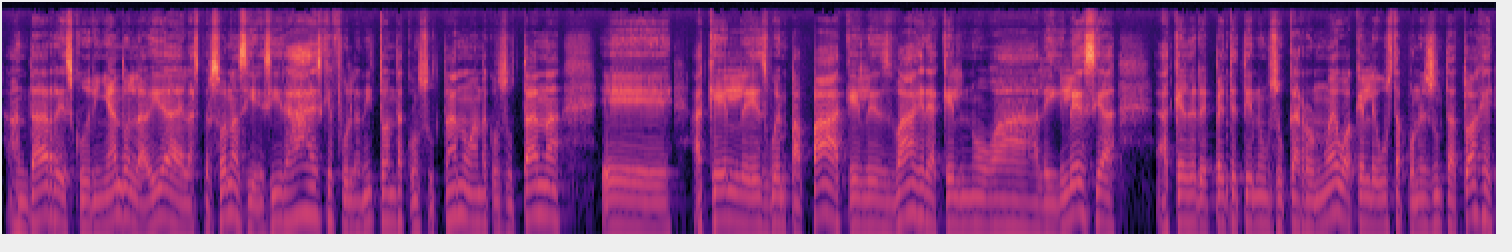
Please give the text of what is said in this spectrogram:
andar escudriñando en la vida de las personas y decir, ah, es que fulanito anda con su tano, anda con su tana, eh, aquel es buen papá, aquel es bagre, aquel no va a la iglesia, aquel de repente tiene un su carro nuevo, aquel le gusta ponerse un tatuaje.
